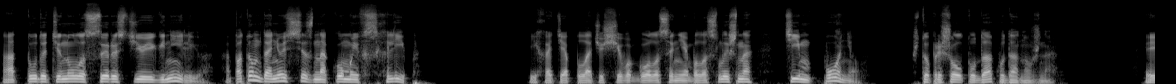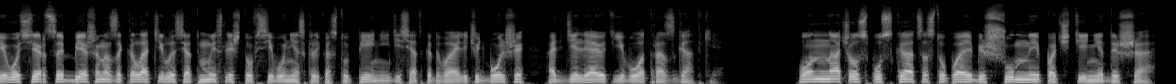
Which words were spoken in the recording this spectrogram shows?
Оттуда тянуло сыростью и гнилью, а потом донесся знакомый всхлип. И хотя плачущего голоса не было слышно, Тим понял, что пришел туда, куда нужно. Его сердце бешено заколотилось от мысли, что всего несколько ступеней, десятка-два или чуть больше, отделяют его от разгадки. Он начал спускаться, ступая бесшумно и почти не дыша.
